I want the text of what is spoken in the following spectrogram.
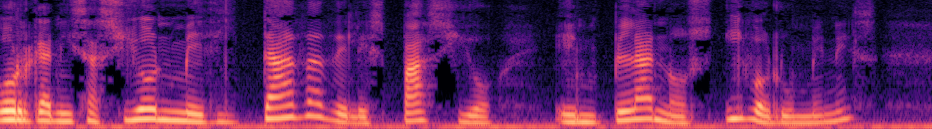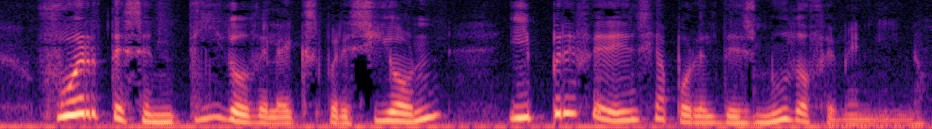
organización meditada del espacio en planos y volúmenes, fuerte sentido de la expresión y preferencia por el desnudo femenino.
